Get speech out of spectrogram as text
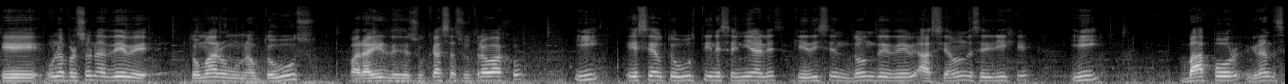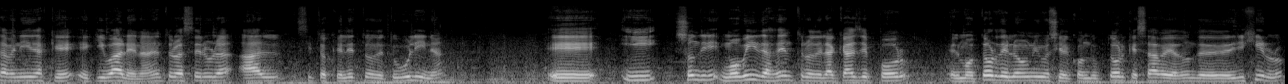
Eh, una persona debe tomar un autobús para ir desde su casa a su trabajo y ese autobús tiene señales que dicen hacia dónde se dirige y va por grandes avenidas que equivalen adentro de la célula al citoesqueleto de tubulina eh, y son movidas dentro de la calle por el motor del ómnibus y el conductor que sabe a dónde debe dirigirlo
